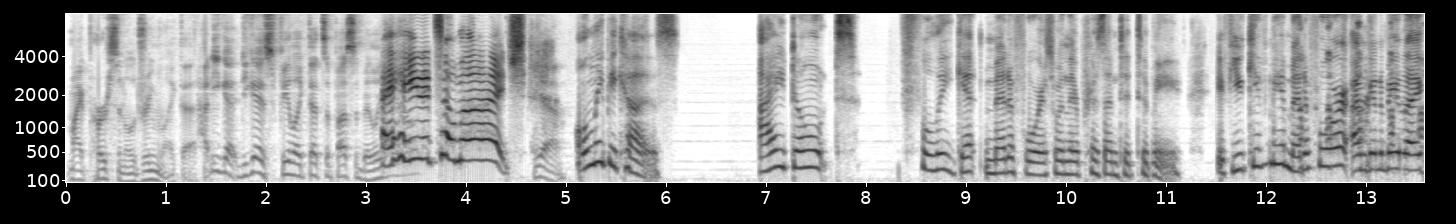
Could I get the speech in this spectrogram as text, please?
my personal dream like that. How do you guys do you guys feel like that's a possibility? I hate it so much. Yeah. Only because I don't fully get metaphors when they're presented to me. If you give me a metaphor, I'm going to be like,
